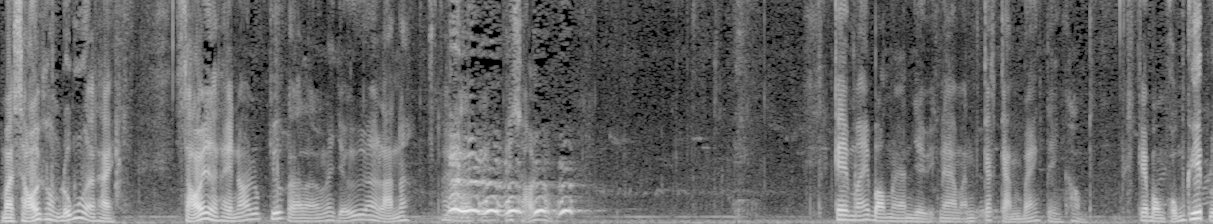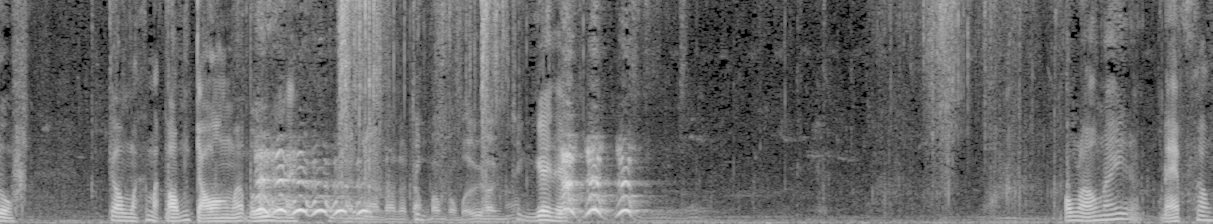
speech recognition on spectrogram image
mà sỏi không đúng rồi thầy. Sỏi là thầy nói lúc trước là, là nó giữ lạnh á. Cái sỏi luôn cái máy bông này anh về Việt Nam anh cắt cành bán tiền không? Cái bông khủng khiếp luôn cái ông mặt cái mặt bông tròn mà bự này bên nhà ta, ta trồng bông còn bự hơn nó ghê thiệt. Ông nào ông nấy đẹp không?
